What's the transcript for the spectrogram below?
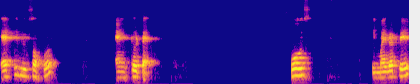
attributes of anchor tag. Suppose in my web page,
